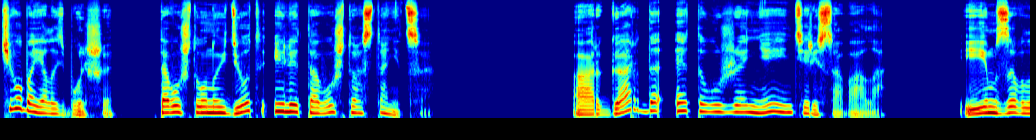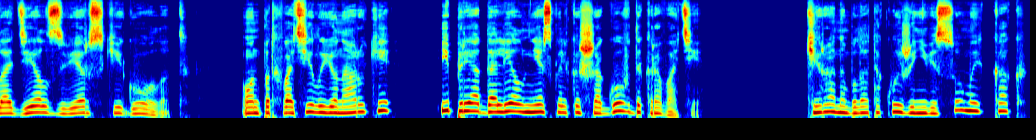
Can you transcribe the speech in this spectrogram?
чего боялась больше — того, что он уйдет, или того, что останется. А Аргарда это уже не интересовало. Им завладел зверский голод. Он подхватил ее на руки и преодолел несколько шагов до кровати. Кирана была такой же невесомой, как...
